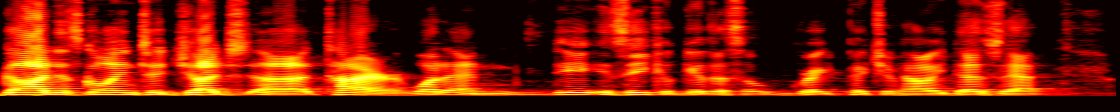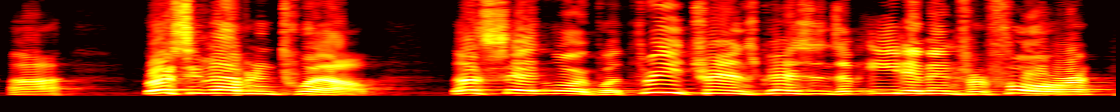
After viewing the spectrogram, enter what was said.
God is going to judge uh, Tyre. What, and Ezekiel gives us a great picture of how he does that. Uh, verse 11 and 12. Thus saith the Lord, For three transgressions of Edom and for four,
